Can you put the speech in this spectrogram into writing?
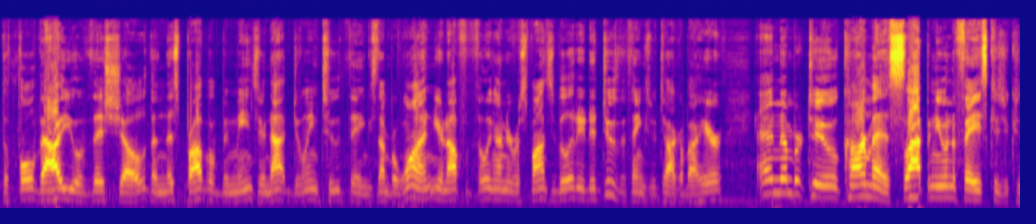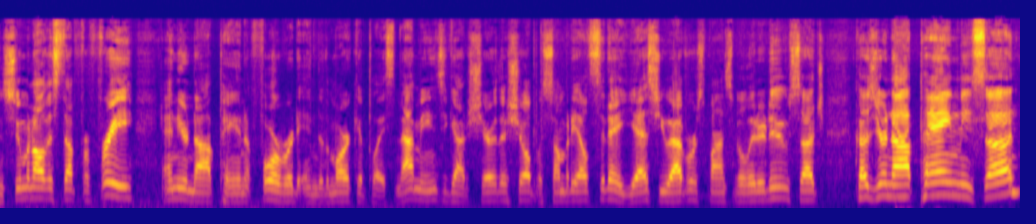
the full value of this show, then this probably means you're not doing two things. Number one, you're not fulfilling on your responsibility to do the things we talk about here. And number two, karma is slapping you in the face because you're consuming all this stuff for free and you're not paying it forward into the marketplace. And that means you got to share this show up with somebody else today. Yes, you have a responsibility to do such because you're not paying me, son.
